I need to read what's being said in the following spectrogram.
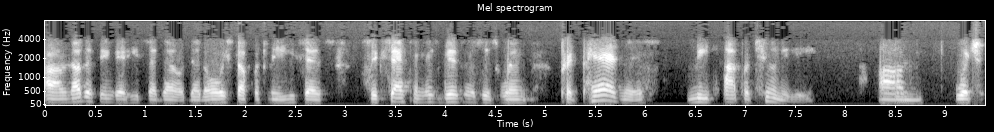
uh, another thing that he said that that always stuck with me, he says success in this business is when preparedness meets opportunity. Um, which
